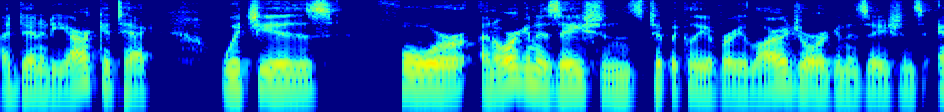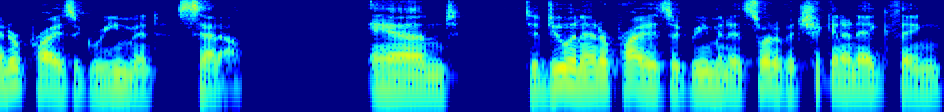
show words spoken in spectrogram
identity architect, which is for an organization's typically a very large organization's enterprise agreement setup. And to do an enterprise agreement, it's sort of a chicken and egg thing.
